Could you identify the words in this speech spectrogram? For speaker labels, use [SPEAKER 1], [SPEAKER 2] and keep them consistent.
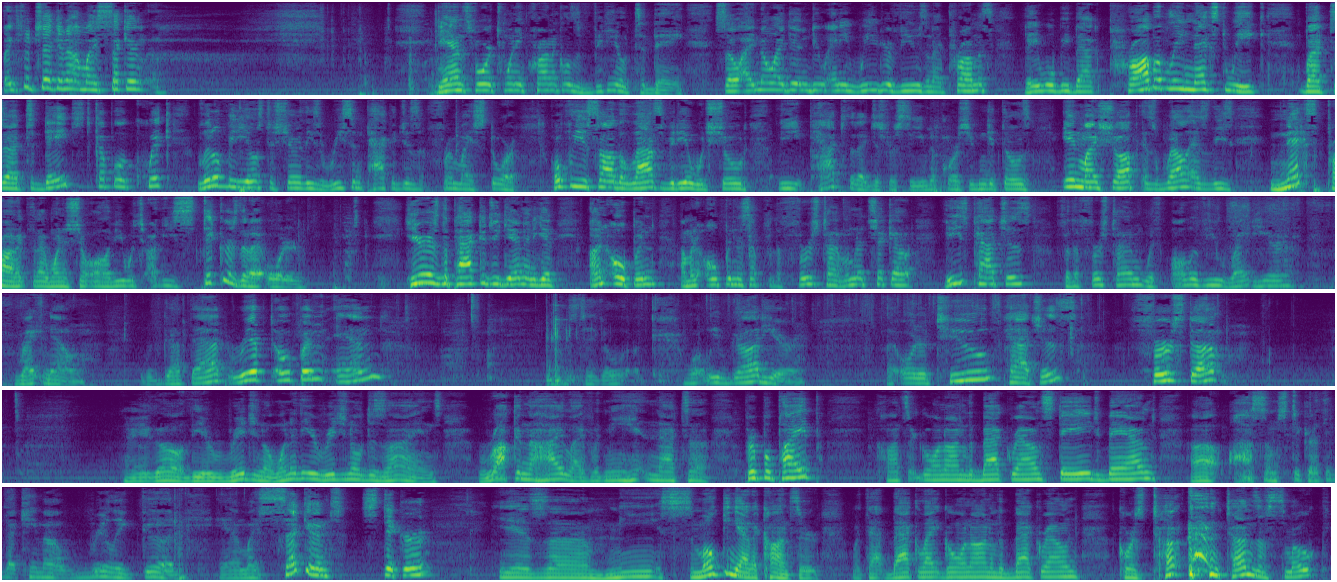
[SPEAKER 1] Thanks for checking out my second Dan's 420 Chronicles video today. So I know I didn't do any weed reviews and I promise they will be back probably next week. But uh, today, just a couple of quick little videos to share these recent packages from my store. Hopefully you saw the last video which showed the patch that I just received. Of course, you can get those in my shop as well as these next product that I want to show all of you, which are these stickers that I ordered. Here is the package again, and again, unopened. I'm going to open this up for the first time. I'm going to check out these patches for the first time with all of you right here, right now. We've got that ripped open, and let's take a look what we've got here. I ordered two patches. First up, there you go, the original, one of the original designs rocking the high life with me hitting that uh, purple pipe. Concert going on in the background, stage, band. Uh, awesome sticker. I think that came out really good. And my second sticker is uh, me smoking at a concert with that backlight going on in the background. Of course, ton tons of smoke.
